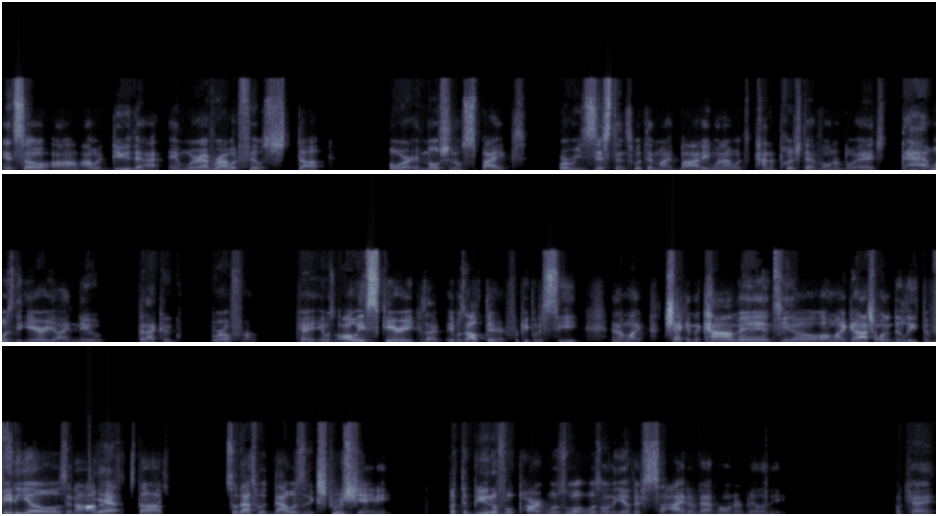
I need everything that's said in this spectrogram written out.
And so um, I would do that, and wherever I would feel stuck or emotional spikes or resistance within my body when I would kind of push that vulnerable edge, that was the area I knew that I could grow from. Okay. It was always scary because I it was out there for people to see. And I'm like checking the comments, you Mhm. know, oh my gosh, I want to delete the videos and all Yeah. this stuff. So that's what that was excruciating. But the beautiful part was what was on the other side of that vulnerability. Okay.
